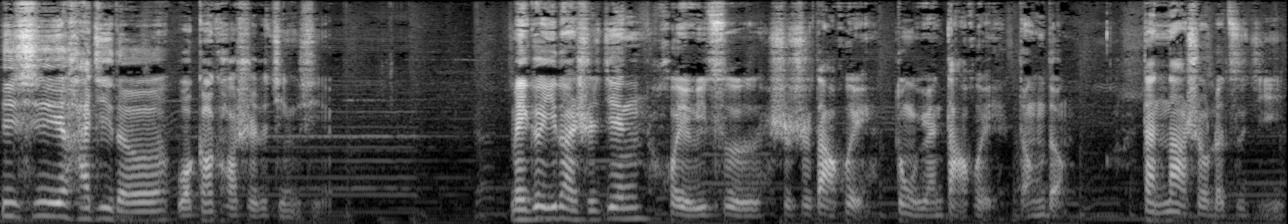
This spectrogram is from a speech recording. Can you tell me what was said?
依稀还记得我高考时的惊喜。每隔一段时间会有一次誓师大会、动员大会等等。但那时候的自己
